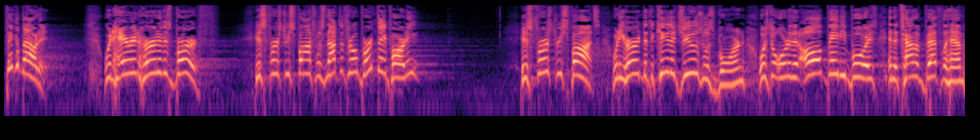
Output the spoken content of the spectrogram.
Think about it. When Herod heard of his birth, his first response was not to throw a birthday party. His first response when he heard that the king of the Jews was born was to order that all baby boys in the town of Bethlehem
